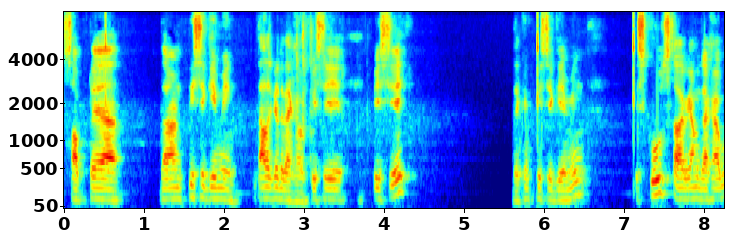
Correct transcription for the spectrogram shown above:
সফটওয়্যার ধরেন পিসি গেমিং তাদেরকে এটা দেখাবো পিসি পিসি দেখেন পিসি গেমিং স্কুলস তাদেরকে আমি দেখাবো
